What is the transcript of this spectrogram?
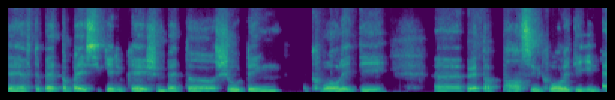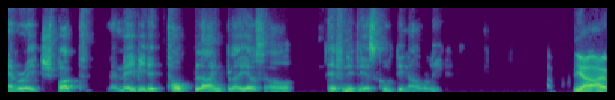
they have the better basic education, better shooting quality, uh, better passing quality in average. But maybe the top line players are definitely as good in our league. Yeah, I,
